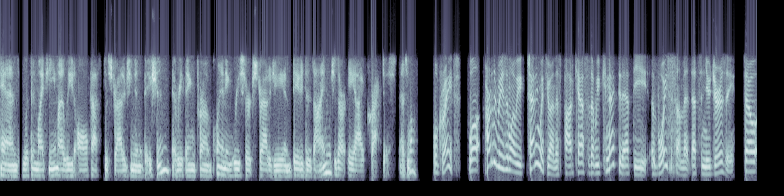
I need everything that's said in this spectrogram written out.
And within my team, I lead all facets of strategy and innovation, everything from planning, research, strategy, and data design, which is our AI practice as well. Well, great. Well, part of the reason why we're chatting with you on this podcast is that we connected at the Voice Summit that's in New Jersey. So,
